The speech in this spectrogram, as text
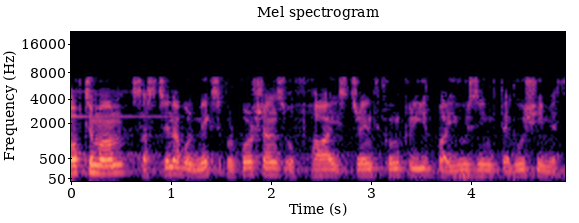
Optimum sustainable mix proportions of high strength concrete by using Taguchi method.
